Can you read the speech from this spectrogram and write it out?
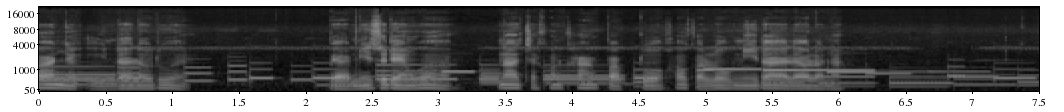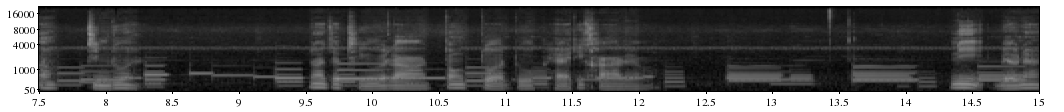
บ้านอย่างอื่นได้แล้วด้วย แบบนี้แสดงว่าน่าจะค่อนข้างปรับตัวเข้ากับโลกนี้ได้แล้วล่ะนะเอ้าจริงด้วย น่าจะถึงเวลาต้องตรวจดูแผลที่ขาแล้ว นี่เบลน่า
